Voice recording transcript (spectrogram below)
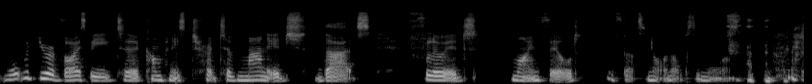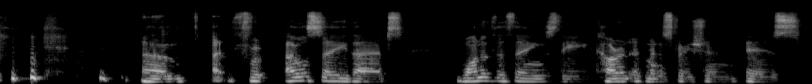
What would your advice be to companies to, to manage that fluid minefield, if that's not an oxymoron? Um, for, I will say that one of the things the current administration is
